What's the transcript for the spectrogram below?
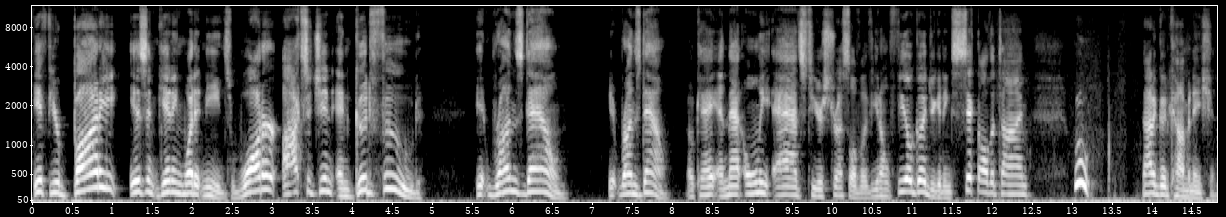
if your body isn't getting what it needs water, oxygen, and good food it runs down. It runs down. Okay. And that only adds to your stress level. If you don't feel good, you're getting sick all the time. Whew, not a good combination.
